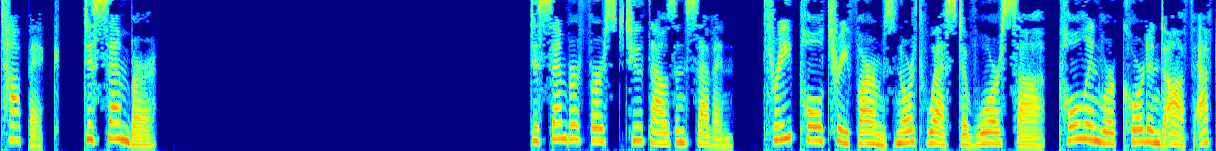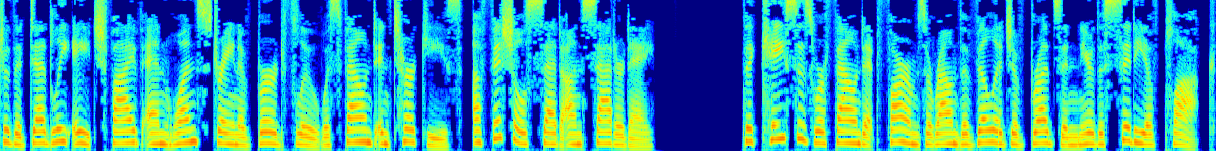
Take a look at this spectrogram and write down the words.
Topic. December December 1, 2007. Three poultry farms northwest of Warsaw, Poland were cordoned off after the deadly H5N1 strain of bird flu was found in turkeys, officials said on Saturday. The cases were found at farms around the village of Brudzyn near the city of Plock.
